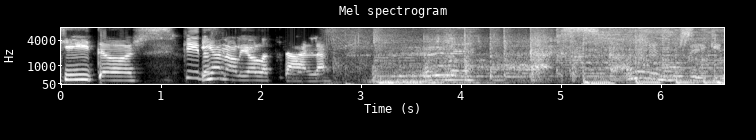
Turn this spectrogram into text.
Kiitos. Kiitos. Ihana oli olla täällä. Yle X. Uuden musiikin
